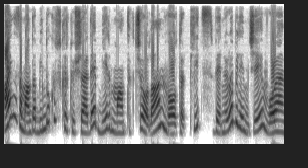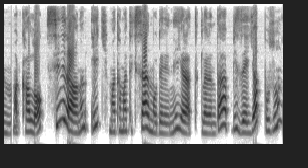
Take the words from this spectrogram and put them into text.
Aynı zamanda 1943'lerde bir mantıkçı olan Walter Pitts ve nörobilimci Warren McCulloch sinir ağının ilk matematiksel modelini yarattıklarında bize yapbozun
